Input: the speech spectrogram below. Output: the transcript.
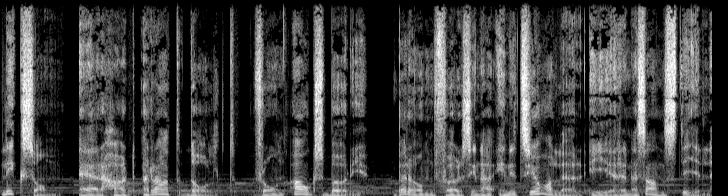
Liksom Erhard Ratdolt från Augsburg berömd för sina initialer i renässansstil.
